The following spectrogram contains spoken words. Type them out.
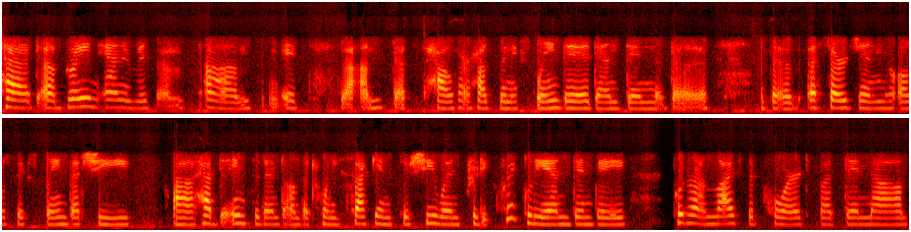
had a brain aneurysm. Um, it's um, that's how her husband explained it, and then the the a surgeon also explained that she uh, had the incident on the 22nd, so she went pretty quickly, and then they put her on life support. But then, um,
